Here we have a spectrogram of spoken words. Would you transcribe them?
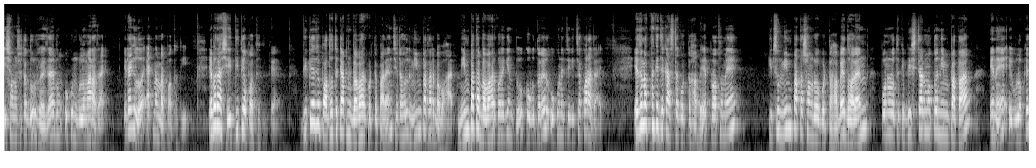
এই সমস্যাটা দূর হয়ে যায় এবং উকুনগুলো মারা যায়। এটা গেল এক নম্বর পদ্ধতি। এবার আসি দ্বিতীয় পদ্ধতিতে। দ্বিতীয় যে পদ্ধতিটা আপনি ব্যবহার করতে পারেন, সেটা হলো নিম পাতার ব্যবহার। নিম পাতা ব্যবহার করে কিন্তু কবুতরের উকুনের চিকিৎসা করা যায়। এজন্য আপনাকে যে কাজটা করতে হবে, প্রথমে কিছু নিম পাতা সংগ্রহ করতে হবে। ধরেন, পনেরো থেকে বিশটার মতো নিম পাতা এনে এগুলোকে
